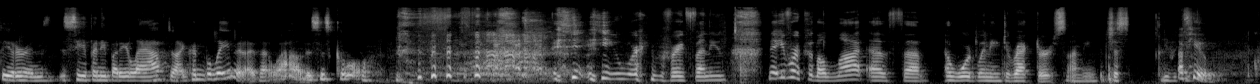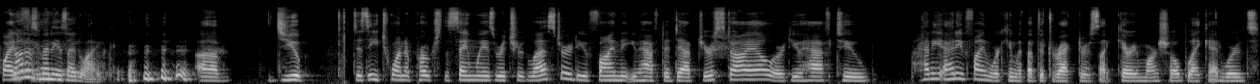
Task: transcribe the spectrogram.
theater and see if anybody laughed. And I couldn't believe it. I thought, wow, this is cool. you were very funny. Now, you've worked with a lot of uh, award winning directors. I mean, just a few. Quite Not as many as I'd like. uh, do you does each one approach the same way as Richard Lester? do you find that you have to adapt your style, or do you have to? How do you how do you find working with other directors like Garry Marshall, Blake Edwards,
